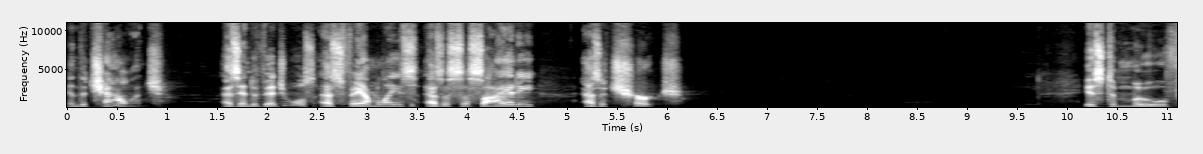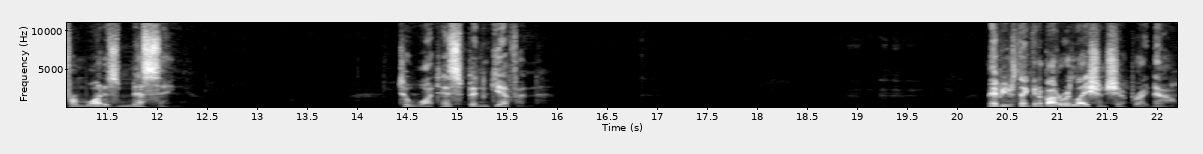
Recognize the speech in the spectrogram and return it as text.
And the challenge as individuals, as families, as a society, as a church is to move from what is missing to what has been given. Maybe you're thinking about a relationship right now.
